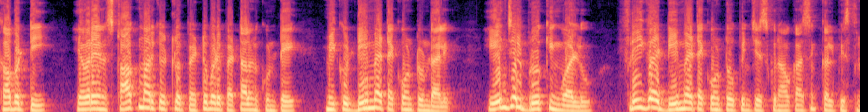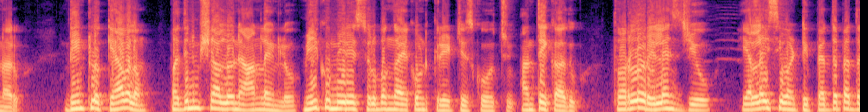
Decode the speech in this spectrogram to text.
కాబట్టి ఎవరైనా స్టాక్ మార్కెట్లో పెట్టుబడి పెట్టాలనుకుంటే మీకు డీమ్యాట్ అకౌంట్ ఉండాలి. ఏంజల్ బ్రోకింగ్ వాళ్ళు ఫ్రీగా డీమ్యాట్ అకౌంట్ ఓపెన్ చేసుకునే అవకాశం కల్పిస్తున్నారు. దీంట్లో కేవలం పది నిమిషాల్లోనే ఆన్లైన్లో మీకు మీరే సులభంగా అకౌంట్ క్రియేట్ చేసుకోవచ్చు. అంతేకాదు త్వరలో రిలయన్స్ జియో ఎల్ఐసి వంటి పెద్ద పెద్ద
